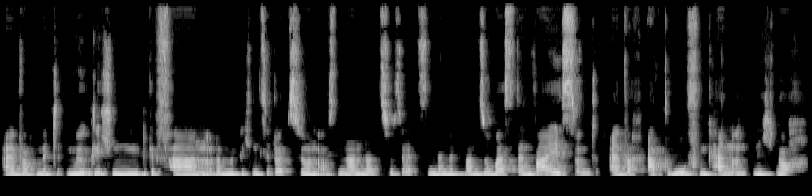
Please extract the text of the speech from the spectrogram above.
einfach mit möglichen Gefahren oder möglichen Situationen auseinanderzusetzen, damit man sowas dann weiß und einfach abrufen kann und nicht noch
